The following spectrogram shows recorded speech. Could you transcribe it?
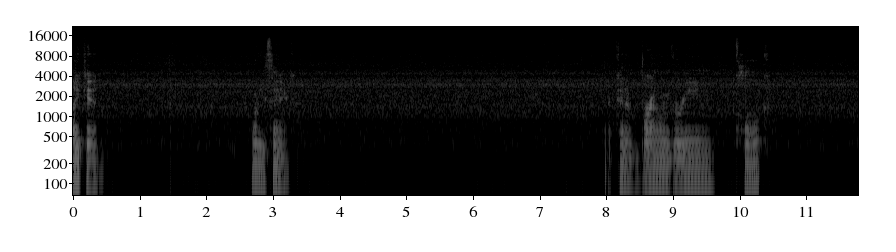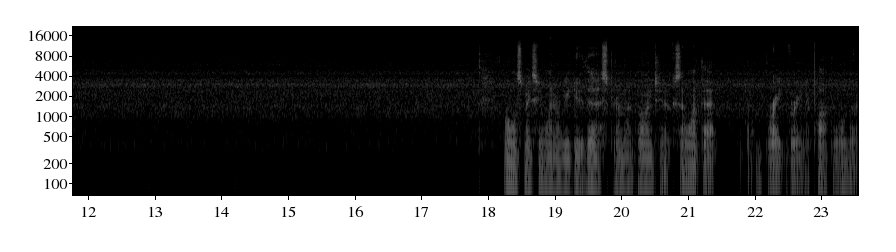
Like it. What do you think? That kind of brown green cloak. Almost makes me want to redo this, but I'm not going to because I want that, that bright green to pop a little bit.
